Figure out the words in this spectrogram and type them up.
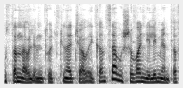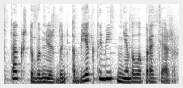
устанавливаем точки начала и конца вышивания элементов так, чтобы между объектами не было протяжек.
